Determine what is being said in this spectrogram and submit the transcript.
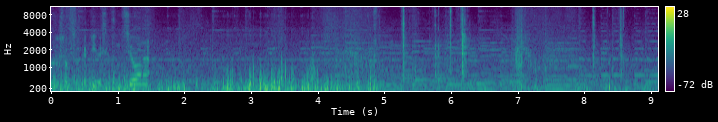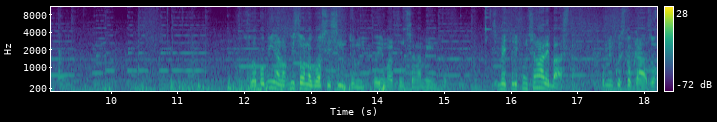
giusto per capire se funziona. Sulla bobina non vi sono grossi sintomi per il malfunzionamento. Si mette di funzionare e basta come in questo caso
